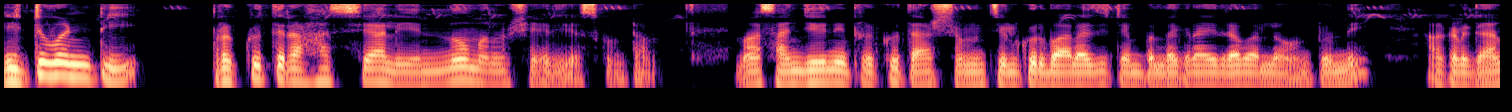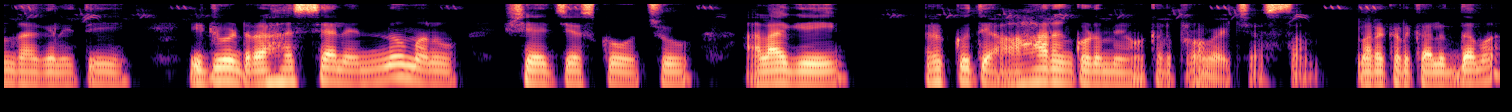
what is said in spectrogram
ఇటువంటి ప్రకృతి రహస్యాలు ఎన్నో మనం షేర్ చేసుకుంటాం. మా సంజీవిని ప్రకృతి ఆశ్రమం చిలుకూరు బాలాజీ టెంపుల్ దగ్గర హైదరాబాద్లో ఉంటుంది. అక్కడ కానీ రాగలిగితే ఇటువంటి రహస్యాలు ఎన్నో మనం షేర్ చేసుకోవచ్చు. అలాగే ప్రకృతి ఆహారం కూడా మేము అక్కడ ప్రొవైడ్ చేస్తాం. మరి అక్కడ కలుద్దామా?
